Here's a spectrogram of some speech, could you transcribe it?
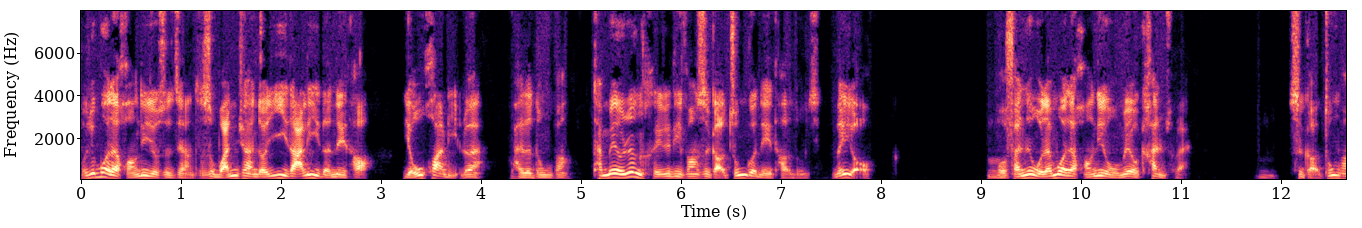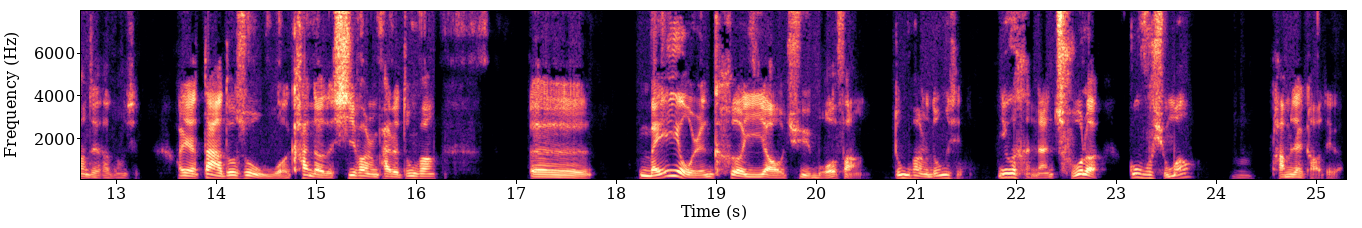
我觉得《末代皇帝》就是这样，它是完全按照意大利的那套油画理论拍的东方，它没有任何一个地方是搞中国那一套的东西，没有。嗯我反正我在《末代皇帝》我没有看出来，嗯，是搞东方这套东西，而且大多数我看到的西方人拍的东方，呃，没有人刻意要去模仿东方的东西，因为很难，除了《功夫熊猫》，嗯他们在搞这个，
